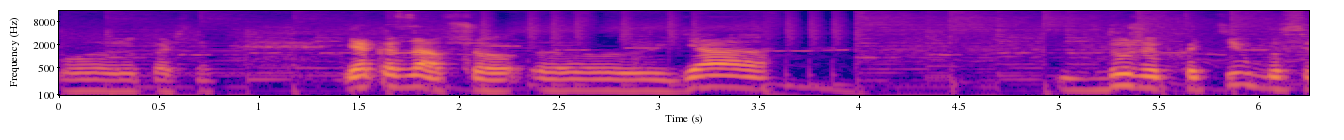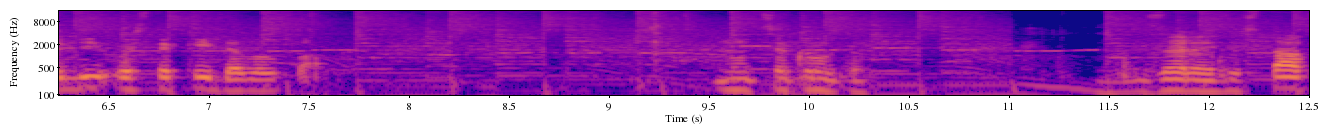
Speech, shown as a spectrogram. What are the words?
поворопечний. Я казав, що е, я дуже б хотів би собі ось такий даблпак. Ну це круто. Зараз дістав.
